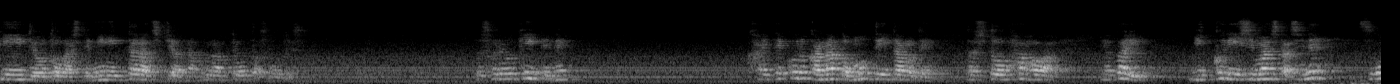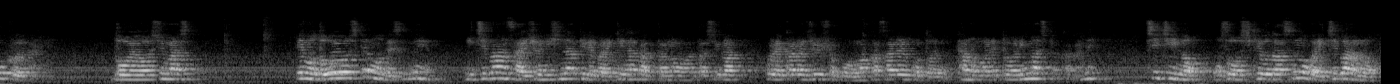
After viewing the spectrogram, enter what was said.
ピーって音がして見に行ったら父は亡くなっておったそうです。それを聞いてね帰ってくるかなと思っていたので私と母はやっぱりびっくりしましたしねすごく動揺しました。でも動揺してもですね一番最初にしなければいけなかったのは私がこれから住職を任されることに頼まれておりましたからね父のお葬式を出すのが一番の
